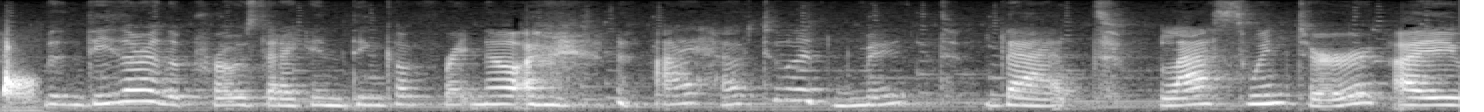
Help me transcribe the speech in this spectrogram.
But these are the pros that I can think of right now. I mean, I have to admit that last winter I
